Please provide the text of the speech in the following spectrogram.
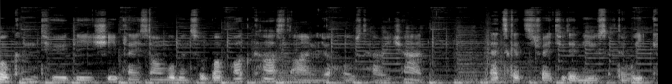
welcome to the She Plays On Women's Football podcast. I'm your host, Harry Chan. Let's get straight to the news of the week.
